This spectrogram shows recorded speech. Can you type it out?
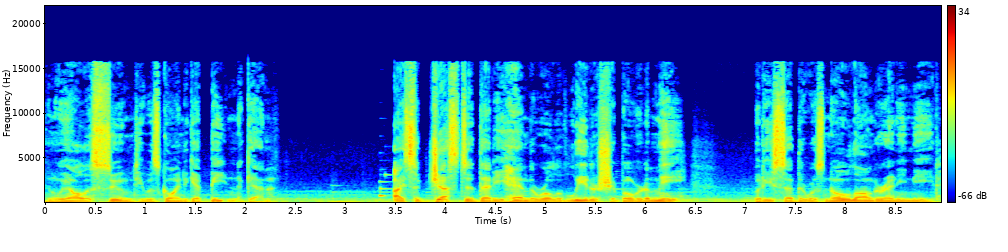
and we all assumed he was going to get beaten again. I suggested that he hand the role of leadership over to me, but he said there was no longer any need,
